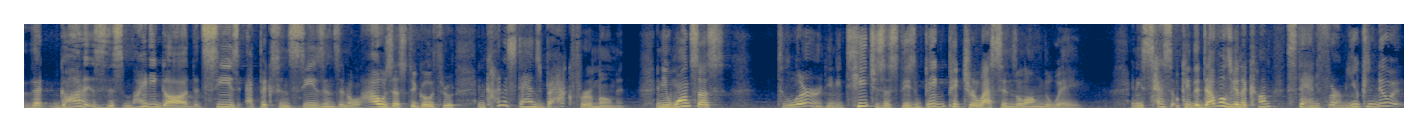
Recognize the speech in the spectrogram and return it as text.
That God is this mighty God that sees epics and seasons and allows us to go through and kind of stands back for a moment. And He wants us to learn. And He teaches us these big picture lessons along the way. And He says, okay, the devil's going to come, stand firm. You can do it.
